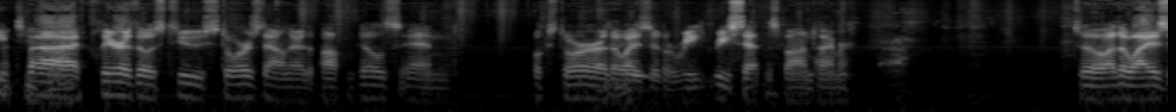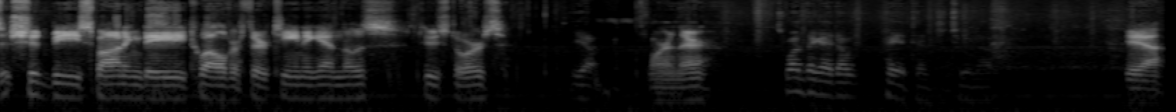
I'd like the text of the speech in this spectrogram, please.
Keep uh, clear of those two stores down there, the Poppin' Pills and bookstore, otherwise it'll re- reset the spawn timer. Ah. So otherwise it should be spawning day 12 or 13 again, those two stores. Yep. More in there. It's one thing I don't pay attention to enough. Yeah.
